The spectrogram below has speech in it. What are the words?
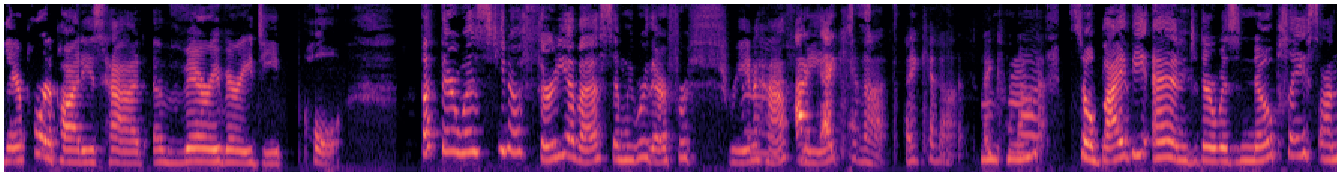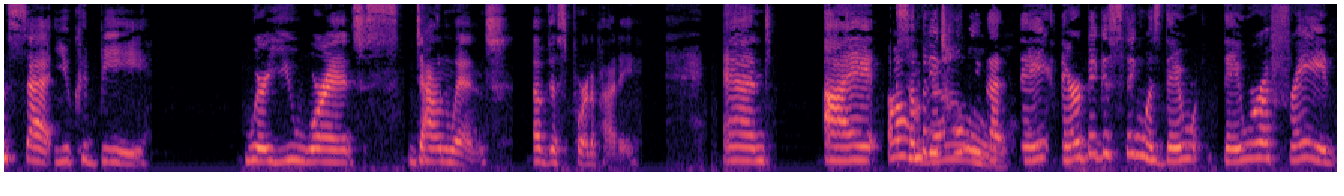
their porta potties had a very, very deep hole. But there was, you know, 30 of us, and we were there for three and a half weeks. I, I cannot. I cannot. I mm-hmm. cannot. So by the end, there was no place on set you could be where you weren't downwind of this porta potty. And I oh, somebody no. told me that they their biggest thing was they were they were afraid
